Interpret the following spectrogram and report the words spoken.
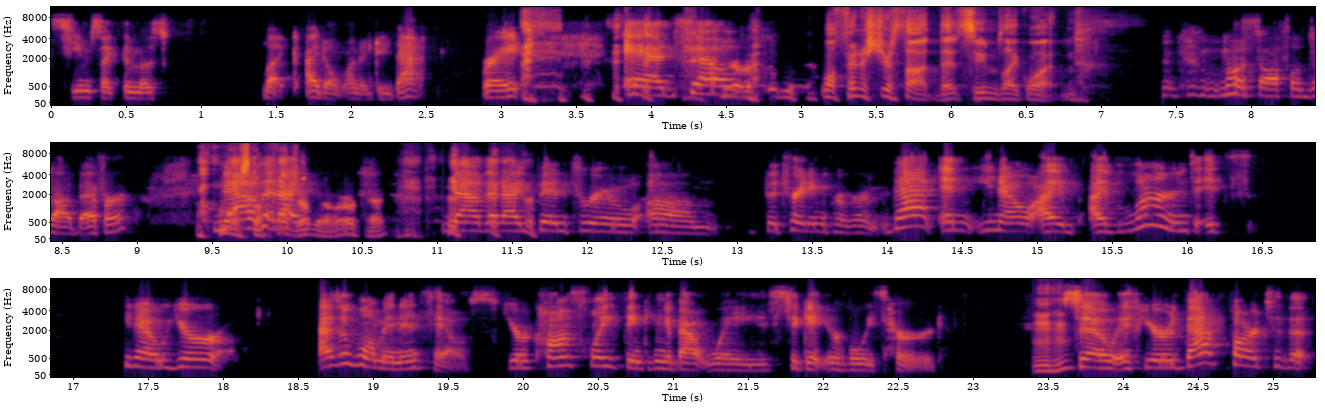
seems like the most like I don't want to do that. Right. and so Well, finish your thought. That seems like what? most awful job ever. now that I okay. now that I've been through um the training program. That and you know, I've I've learned it's you know, you're as a woman in sales, you're constantly thinking about ways to get your voice heard. Mm-hmm. So if you're that far to the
